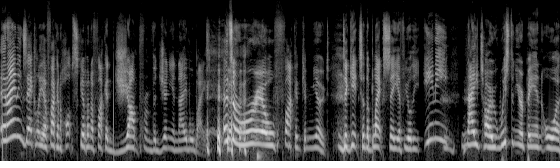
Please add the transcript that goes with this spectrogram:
It ain't exactly a fucking hop, skip, and a fucking jump from Virginia Naval Base. It's a real fucking commute to get to the Black Sea if you're the any NATO, Western European, or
